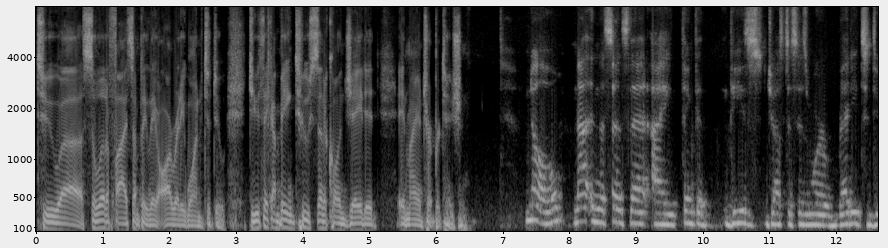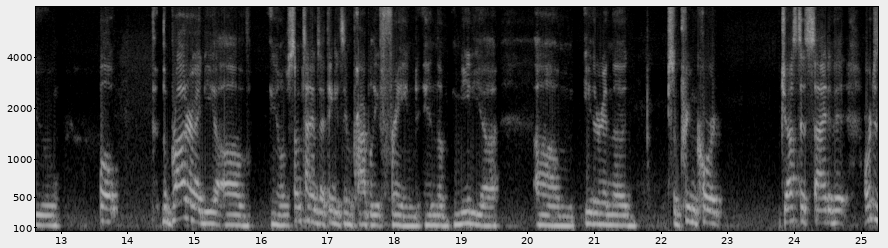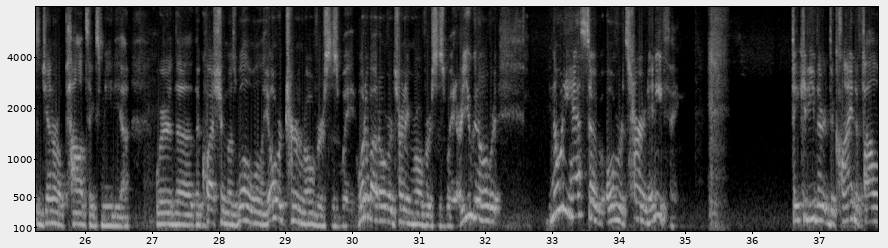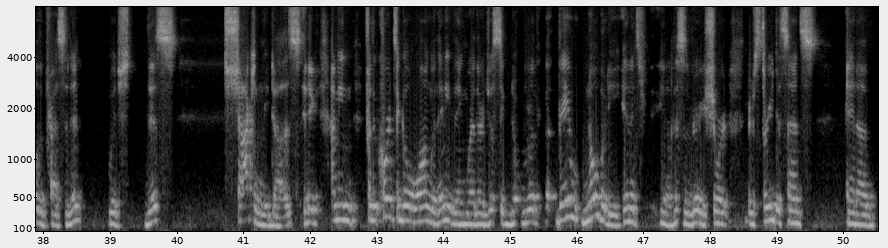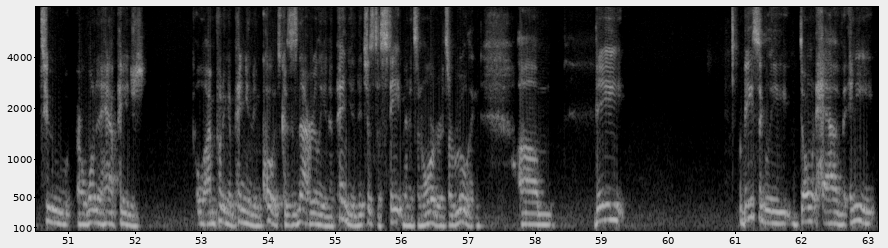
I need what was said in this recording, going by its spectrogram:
to uh, solidify something they already wanted to do. Do you think I'm being too cynical and jaded in my interpretation? No, not in the sense that I think that these justices were ready to do. Well, the broader idea of you know sometimes I think it's improperly framed in the media, um, either in the Supreme Court justice side of it or just general politics media, where the the question was, well, will they overturn Roe versus Wade? What about overturning Roe versus Wade? Are you going to over? Nobody has to overturn anything they could either decline to follow the precedent, which this shockingly does. It, I mean, for the court to go along with anything where they're just they nobody in its you know this is very short. There's three dissents and a two or one and a half page. Well, I'm putting opinion in quotes because it's not really an opinion. It's just a statement. It's an order. It's a ruling. Um, they basically don't have any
